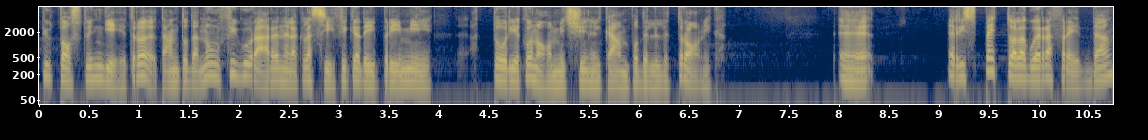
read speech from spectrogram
piuttosto indietro, eh, tanto da non figurare nella classifica dei primi attori economici nel campo dell'elettronica. Eh, rispetto alla guerra fredda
